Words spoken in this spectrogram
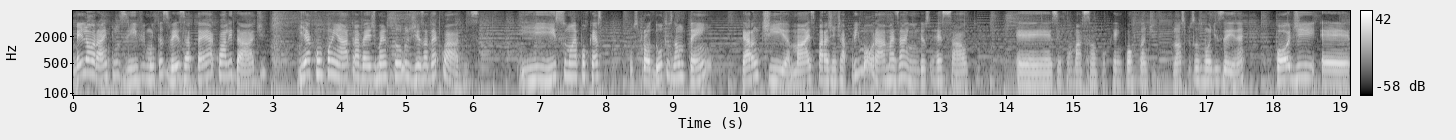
melhorar, inclusive, muitas vezes até a qualidade e acompanhar através de metodologias adequadas. E isso não é porque as, os produtos não têm garantia, mas para a gente aprimorar mais ainda, eu ressalto, é, essa informação, porque é importante, as pessoas vão dizer, né? Pode é,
